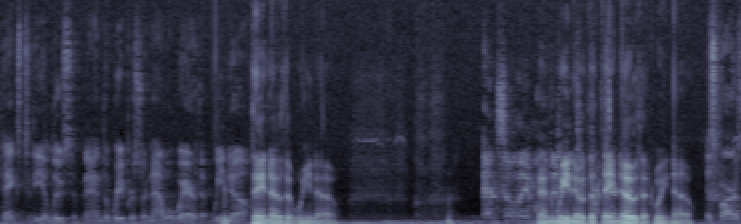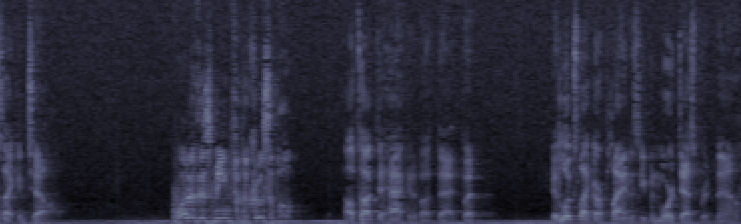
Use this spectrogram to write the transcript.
Thanks to the Illusive Man, the Reapers are now aware that we hmm. know. They know that we know. And so they moved And we know that they know that we know. As far as I can tell. What does this mean for the Crucible? I'll talk to Hackett about that, but it looks like our plan is even more desperate now.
